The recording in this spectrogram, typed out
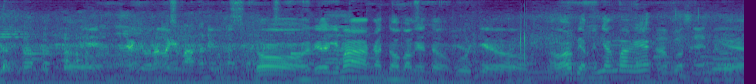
Tuh. Tuh, dia lagi makan tuh abangnya tuh. Bujo. Awal biar kenyang bang ya. Nah, bosnya itu. Iya.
